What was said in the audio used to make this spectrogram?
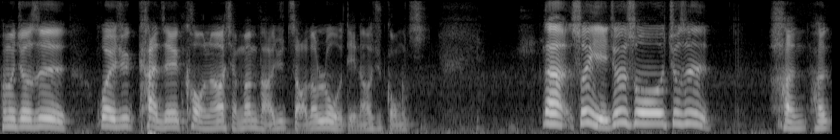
他们就是会去看这些空然后想办法去找到弱点，然后去攻击。那所以也就是说，就是很很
